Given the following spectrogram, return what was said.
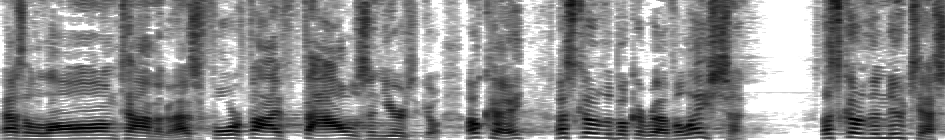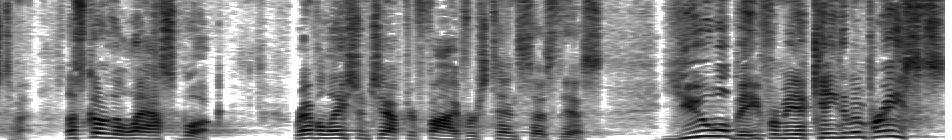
That was a long time ago. That was four or five thousand years ago. Okay, let's go to the book of Revelation. Let's go to the New Testament. Let's go to the last book. Revelation chapter 5, verse 10 says this You will be for me a kingdom and priests,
